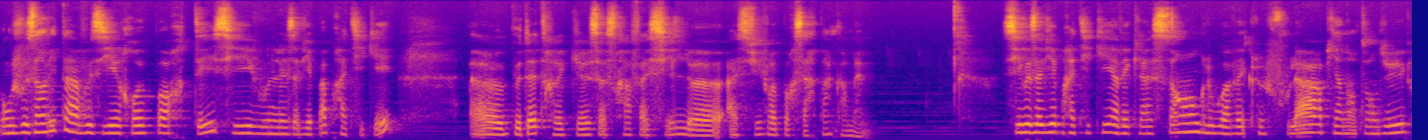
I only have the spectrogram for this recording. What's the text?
Donc je vous invite à vous y reporter si vous ne les aviez pas pratiqués. Euh, Peut-être que ça sera facile euh, à suivre pour certains quand même. Si vous aviez pratiqué avec la sangle ou avec le foulard, bien entendu,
